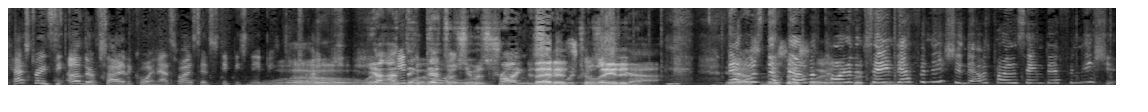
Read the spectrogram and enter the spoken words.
castrate's the other side of the coin. That's why I said snippy snippy. Whoa. Yeah, I think whoa, that's what she was trying to That say. which was just- escalated. yeah. That Yeah, was so that, this that was escalated part of the same definition. That was part of the same definition.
